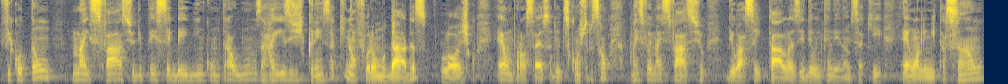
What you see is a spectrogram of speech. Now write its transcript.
ficou tão mais fácil de perceber e de encontrar algumas raízes de crença que não foram mudadas, lógico, é um processo de desconstrução, mas foi mais fácil de eu aceitá-las e de eu entender, não, isso aqui é uma limitação,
